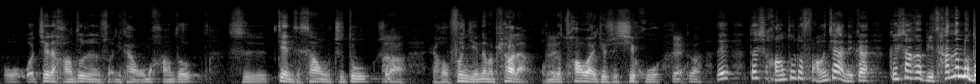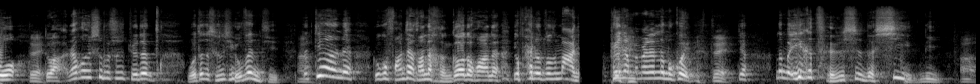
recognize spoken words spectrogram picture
我我见到杭州人说，你看我们杭州是电子商务之都，是吧？然后风景那么漂亮，我们的窗外就是西湖，对对吧？哎，但是杭州的房价，你看跟上海比差那么多，对对吧？然后是不是觉得 我这个城市有问题？那第二呢，如果房价涨得很高的话呢，又拍着桌子骂你，凭什么卖的那么贵？对就那么一个城市的吸引力啊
